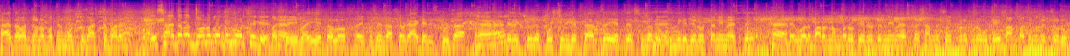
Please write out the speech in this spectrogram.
সায়দাবাদ জনপথের মোড় থেকে আসতে পারেন। এই সায়দাবাদ জনপথের মোড় থেকে? ভাই এটা হলো এই পাশে যাত্রাবাড়ি আইডিয়াল স্কুলটা হ্যাঁ, হ্যাঁ। স্কুলের পশ্চিম গেটটা আছে এর সোজা দক্ষিণ দিকে যে রোডটা নেমে আসছে হ্যাঁ। এটাকে বলে বারো নম্বর রোড এই রোডে নেমে আসলে সামনে শহীদ ফারুক রোড উঠেই বাম পাশে আমাদের শোরুম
